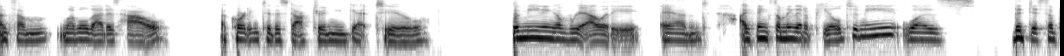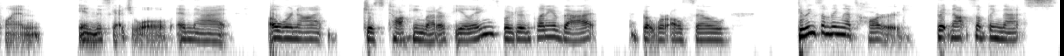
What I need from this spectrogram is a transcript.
On some level, that is how according to this doctrine, you get to the meaning of reality. And I think something that appealed to me was the discipline in mm. the schedule and that, oh, we're not just talking about our feelings, we're doing plenty of that, but we're also doing something that's hard, but not something that's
